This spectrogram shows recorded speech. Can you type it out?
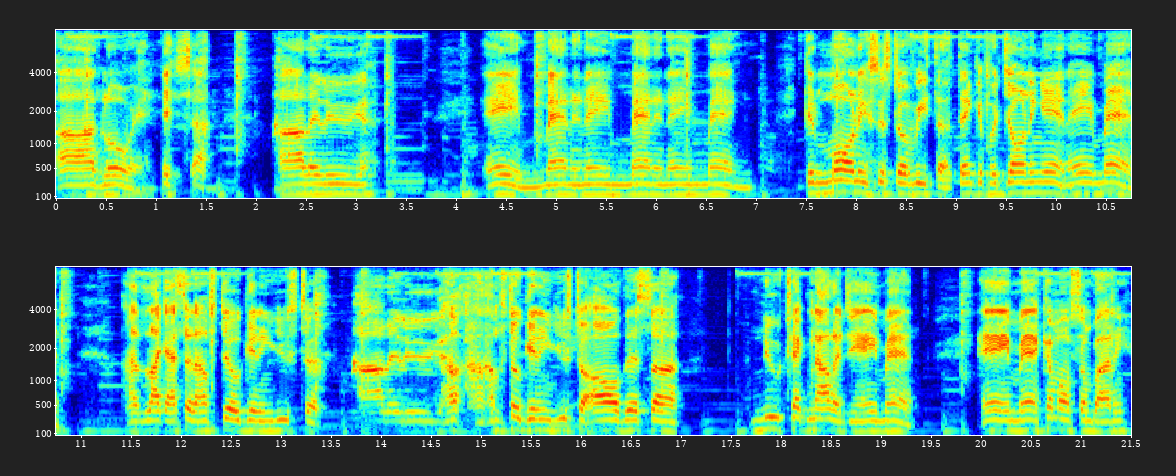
Ah, glory. Hallelujah. Amen and amen and amen. Good morning, Sister Aretha. Thank you for joining in. Amen. I, like I said, I'm still getting used to Hallelujah. I, am still getting used to all this uh, new technology. Amen. Amen. Come on, somebody.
